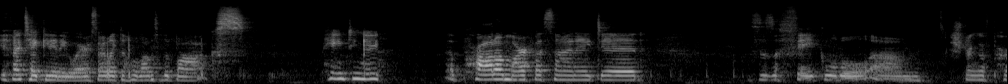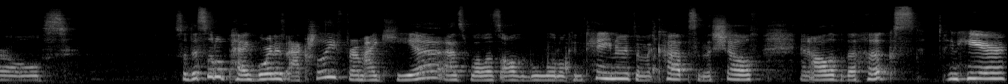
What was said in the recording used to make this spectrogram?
if I take it anywhere, so I like to hold on to the box. Painting a Prada Marfa sign I did. This is a fake little um, string of pearls. So this little pegboard is actually from Ikea as well as all of the little containers and the cups and the shelf and all of the hooks. In here,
